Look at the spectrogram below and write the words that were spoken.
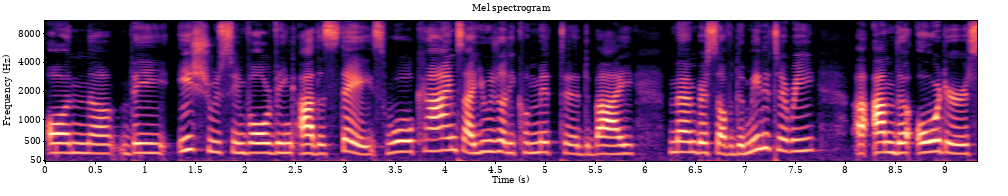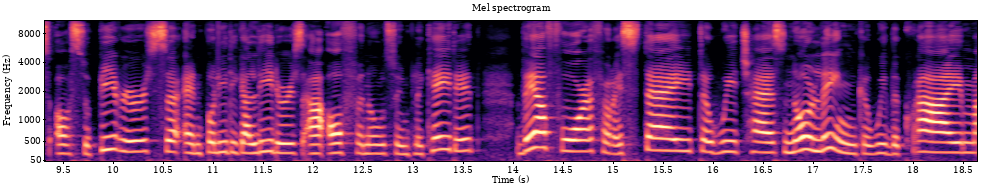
on uh, the issues involving other states. War crimes are usually committed by members of the military uh, under orders of superiors and political leaders are often also implicated. Therefore, for a state which has no link with the crime,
